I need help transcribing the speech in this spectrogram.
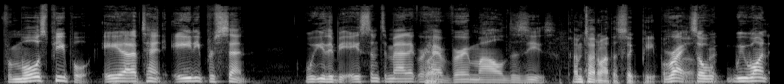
for most people? Eight out of 10, 80 percent will either be asymptomatic or Right. have very mild disease. I'm talking about the sick people. Right. though, So we want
